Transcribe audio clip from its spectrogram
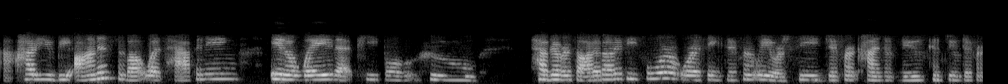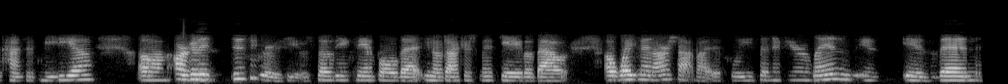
how do you be honest about what's happening in a way that people who have never thought about it before or think differently or see different kinds of news, consume different kinds of media, um, are going to disagree with you. So the example that, you know, Dr. Smith gave about uh, white men are shot by the police, and if your lens is, is then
